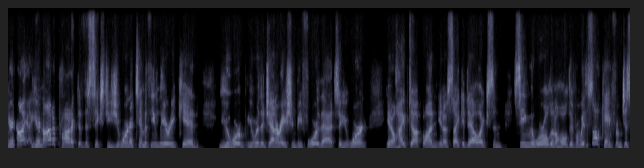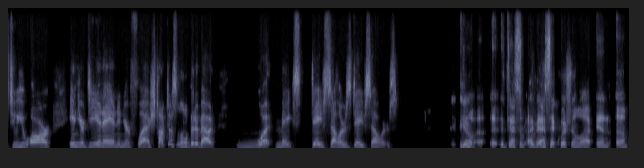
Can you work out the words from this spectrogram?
you're not, you're not a product of the 60s. You weren't a Timothy Leary kid. You were, you were the generation before that. So you weren't, you know, hyped up on, you know, psychedelics and seeing the world in a whole different way. This all came from just who you are in your DNA and in your flesh. Talk to us a little bit about what makes Dave Sellers Dave Sellers. You know, uh, uh, that's, I've asked that question a lot and um,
